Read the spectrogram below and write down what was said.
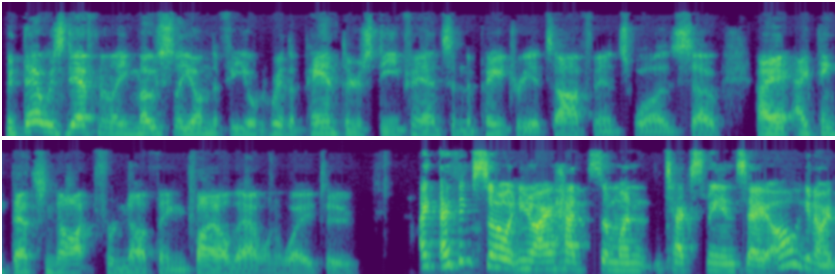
But that was definitely mostly on the field where the Panthers defense and the Patriots offense was. So I, I think that's not for nothing. File that one away too. I, I, think so. And, you know, I had someone text me and say, "Oh, you know, I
